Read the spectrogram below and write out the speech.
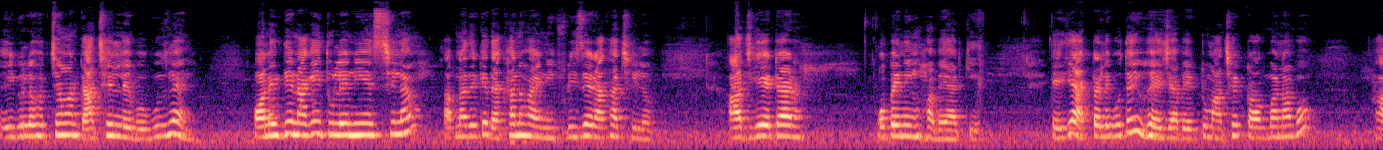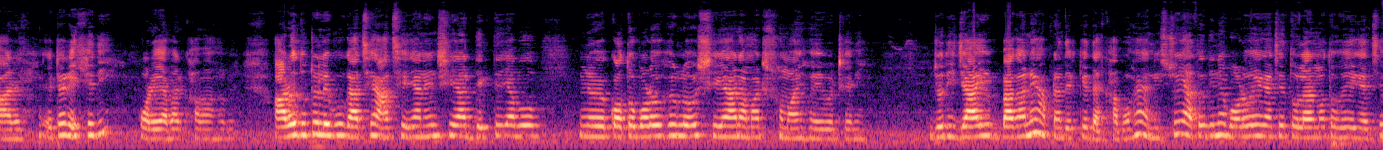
এইগুলো হচ্ছে আমার গাছের লেবু, বুঝলেন? অনেক দিন আগেই তুলে নিয়ে এসেছিলাম, আপনাদেরকে দেখানো হয়নি, ফ্রিজে রাখা ছিল। আজকে এটার ওপেনিং হবে আর কি। এই যে একটা লেবুতেই হয়ে যাবে, একটু মাছের টক বানাবো, আর এটা রেখে দিই। পরে আবার খাওয়া হবে। আরও দুটো লেবু গাছে আছে, জানেন? সে আর দেখতে যাব কত বড় হলো, সে আর আমার সময় হয়ে ওঠেনি। যদি যাই বাগানে, আপনাদেরকে দেখাবো। হ্যাঁ নিশ্চয়ই এতদিনে বড় হয়ে গেছে, তোলার মতো হয়ে গেছে।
